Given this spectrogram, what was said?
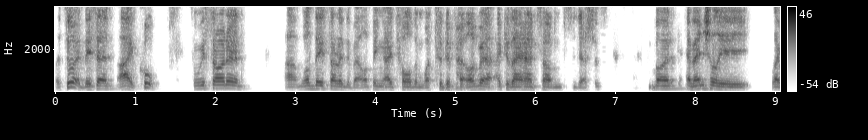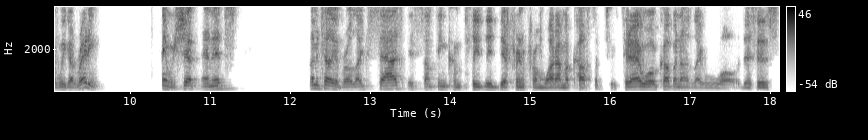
let's do it. They said, all right, cool. So we started. Uh, well, they started developing. I told them what to develop because uh, I had some suggestions, but eventually, like we got ready and we shipped, and it's let me tell you, bro, like SaaS is something completely different from what I'm accustomed to. Today I woke up and I was like, whoa, this is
